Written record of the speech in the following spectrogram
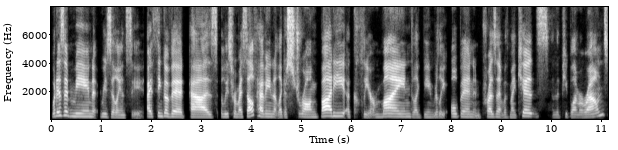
What does it mean, resiliency? I think of it as, at least for myself, having like a strong body, a clear mind, like being really open and present with my kids and the people I'm around.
